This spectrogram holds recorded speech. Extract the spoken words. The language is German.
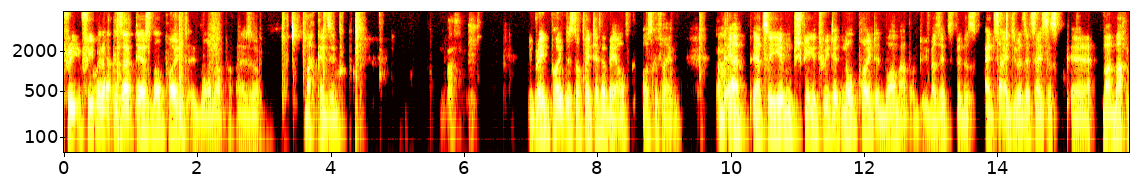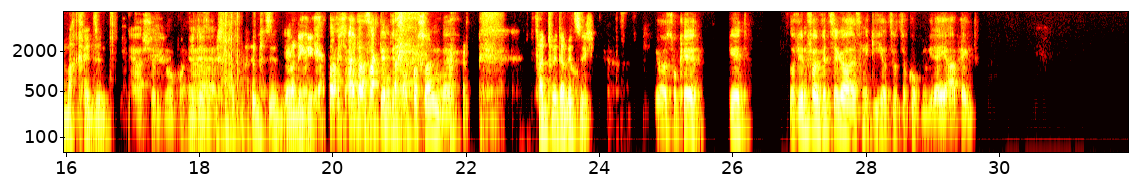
Friedman hat gesagt, there's no point in Warm-up. Also macht keinen Sinn. Was? Die Brain Point ist doch bei Tampa Bay auf, ausgefallen. Und Ja. er, hat- er hat zu jedem Spiel getweetet, no point in Warm-up. Und übersetzt, wenn du es eins zu eins übersetzt, heißt es, äh, warm machen macht keinen Sinn. Ja, stimmt. No point. Ja, Ja, das ja, Jetzt jetzt habe ich alter Sack den Witz auch verstanden. Ne? Fand Twitter witzig. Ja, ist okay. Geht. Ist auf jeden Fall witziger, als Niki hier zuzugucken, wie der hier abhängt.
